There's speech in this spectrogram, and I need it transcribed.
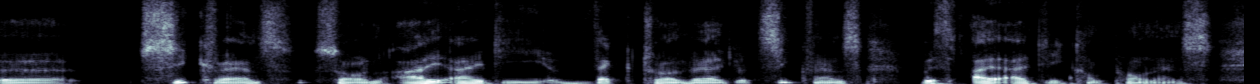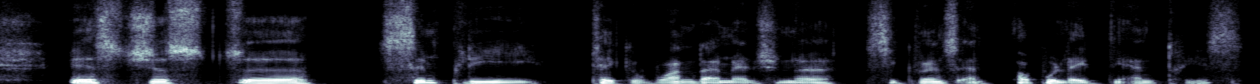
uh, sequence, so an IID vector valued sequence with IID components, is just uh, simply take a one-dimensional sequence and populate the entries.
